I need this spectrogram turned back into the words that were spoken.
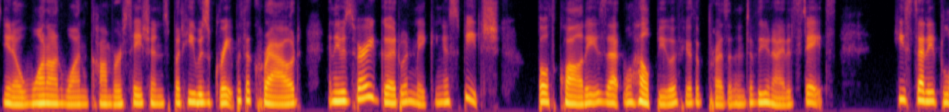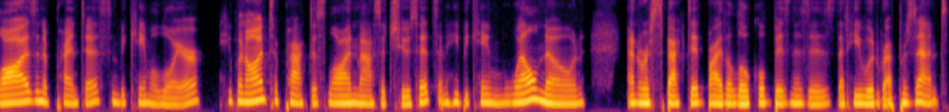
you know, one on one conversations, but he was great with a crowd and he was very good when making a speech, both qualities that will help you if you're the president of the United States. He studied law as an apprentice and became a lawyer. He went on to practice law in Massachusetts and he became well known and respected by the local businesses that he would represent.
